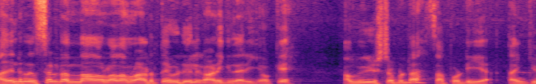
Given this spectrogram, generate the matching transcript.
അതിന്റെ റിസൾട്ട് എന്താണെന്നുള്ളത് നമ്മൾ അടുത്ത വീഡിയോയിൽ കാണിക്കുന്നതായിരിക്കും. ഓക്കെ ആ വീഡിയോ ഇഷ്ടപ്പെട്ട സപ്പോർട്ട് ചെയ്യുക. താങ്ക്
